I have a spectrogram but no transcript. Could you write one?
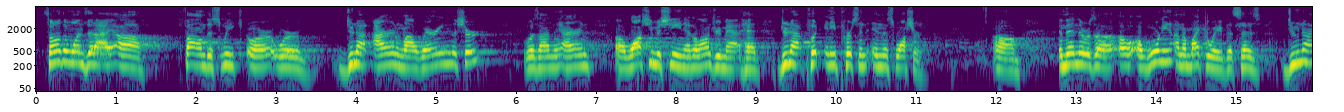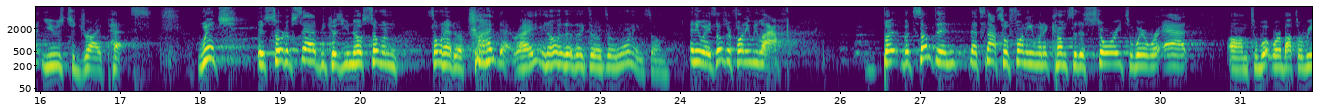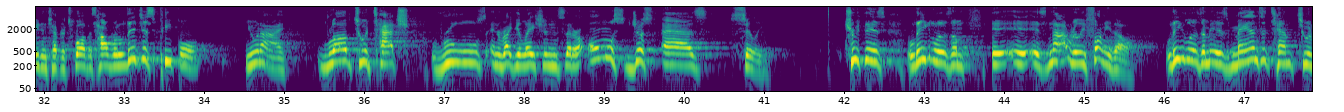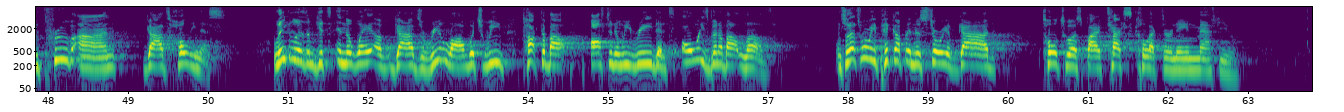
Some of the ones that I uh, found this week or were do not iron while wearing the shirt was on the iron. A washing machine at a laundromat had do not put any person in this washer. Um, and then there was a, a, a warning on a microwave that says do not use to dry pets, which is sort of sad because you know someone someone had to have tried that, right? You know, like the, the warning. So, anyways, those are funny. We laugh. But but something that's not so funny when it comes to this story, to where we're at, um, to what we're about to read in chapter 12, is how religious people, you and I, love to attach rules and regulations that are almost just as silly. Truth is, legalism is not really funny, though. Legalism is man's attempt to improve on God's holiness. Legalism gets in the way of God's real law, which we've talked about often and we read that it's always been about love. And so that's where we pick up in the story of God told to us by a tax collector named Matthew.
